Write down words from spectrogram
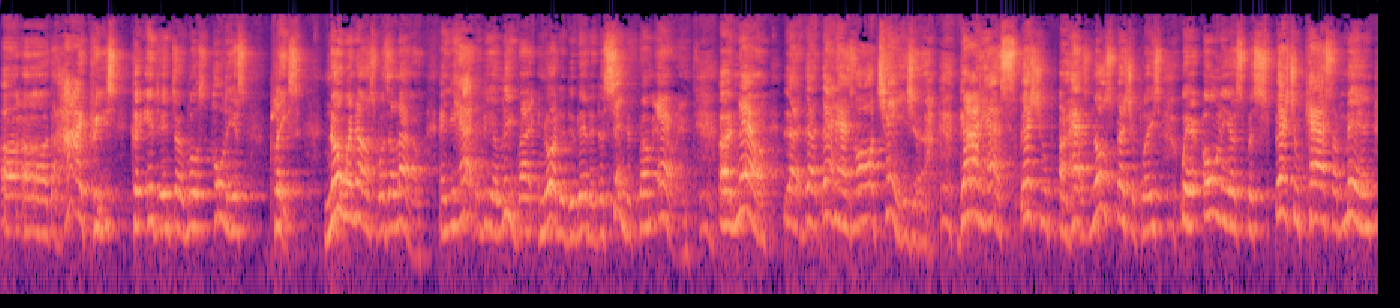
uh, uh, the high priest could enter into the most holiest place. No one else was allowed. And you had to be a Levite in order to be a descendant from Aaron. Uh, now, that, that, that, has all changed. Uh, God has special uh, has no special place where only a special caste of men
